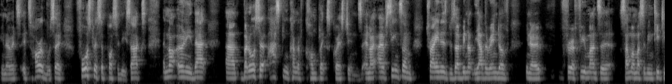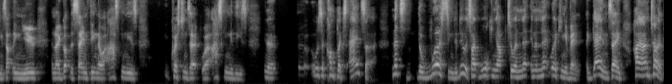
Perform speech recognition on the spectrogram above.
You know, it's it's horrible. So forced reciprocity sucks, and not only that. Uh, but also asking kind of complex questions. And I, have seen some trainers because I've been at the other end of, you know, for a few months, uh, someone must have been teaching something new, and I got the same thing. They were asking these questions that were asking me these, you know, it was a complex answer and that's the worst thing to do. It's like walking up to a net, in a networking event again saying, Hi, I'm Tone.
